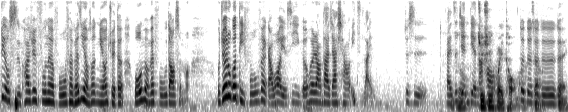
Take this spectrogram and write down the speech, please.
六十块去付那个服务费，可是你有时候你又觉得我又没有被服务到什么？我觉得如果抵服务费，搞不好也是一个会让大家想要一直来，就是来这间店，继续回头嘛。对对对对对对，嗯、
